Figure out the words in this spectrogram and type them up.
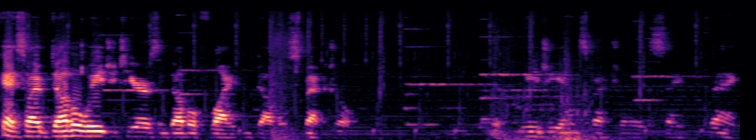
Okay, so I have double Ouija tears and double flight and double spectral. Ouija and spectral is the same thing.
